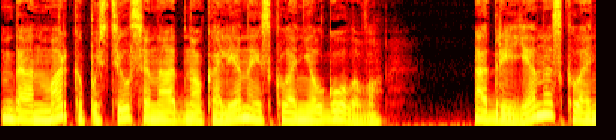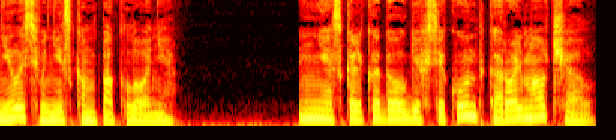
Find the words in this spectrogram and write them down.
Дан Марк опустился на одно колено и склонил голову. Адриена склонилась в низком поклоне. Несколько долгих секунд король молчал.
